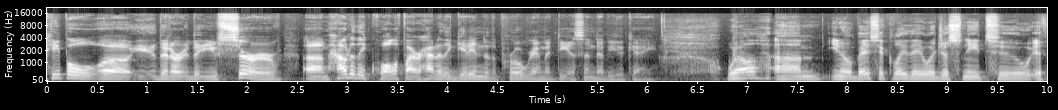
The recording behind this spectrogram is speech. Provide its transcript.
people uh, that are that you serve, um, how do they qualify or how do they get into the program at DSNWK? Well, um, you know, basically they would just need to, if,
